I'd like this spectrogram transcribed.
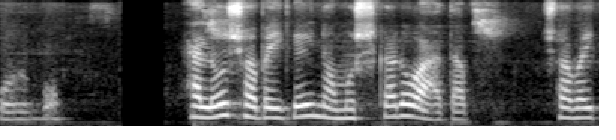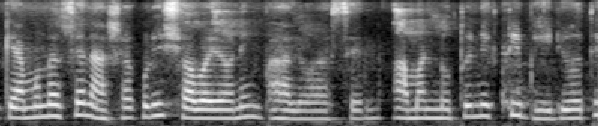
করব। হ্যালো সবাইকেই নমস্কার ও আদাব। সবাই কেমন আছেন? আশা করি সবাই অনেক ভালো আছেন। আমার নতুন একটি ভিডিওতে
